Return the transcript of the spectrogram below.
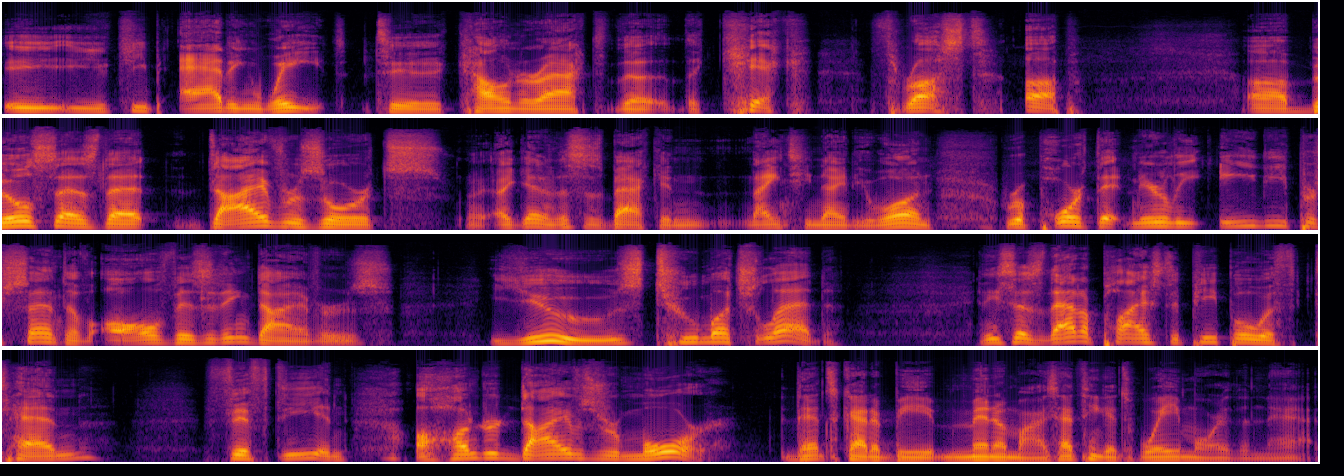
you keep adding weight to counteract the the kick thrust up. Uh, Bill says that dive resorts, again, this is back in 1991, report that nearly 80% of all visiting divers use too much lead. And he says that applies to people with 10, 50, and 100 dives or more. That's got to be minimized. I think it's way more than that,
